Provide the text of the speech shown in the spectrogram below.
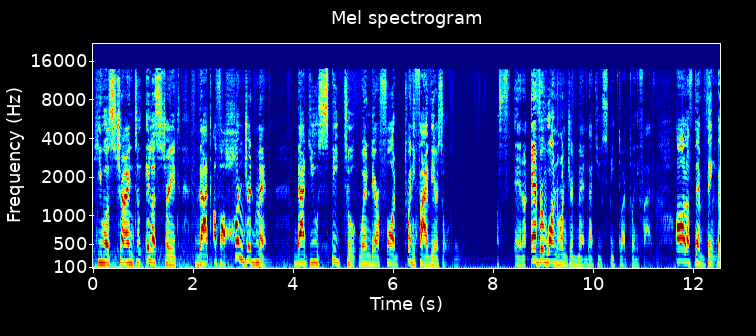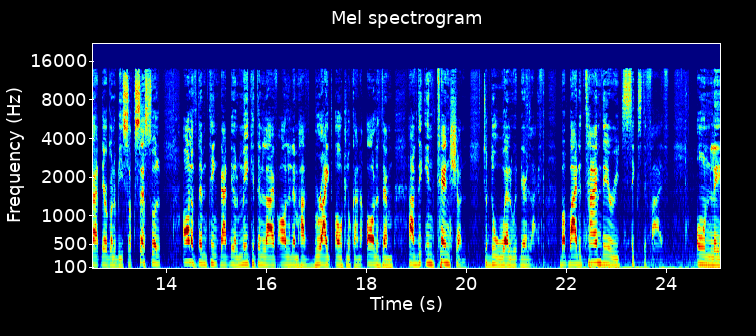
he was trying to illustrate that of a hundred men that you speak to when they are 25 years old, you know, every 100 men that you speak to at 25, all of them think that they're going to be successful. All of them think that they'll make it in life. All of them have bright outlook and all of them have the intention to do well with their life. But by the time they reach 65, only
